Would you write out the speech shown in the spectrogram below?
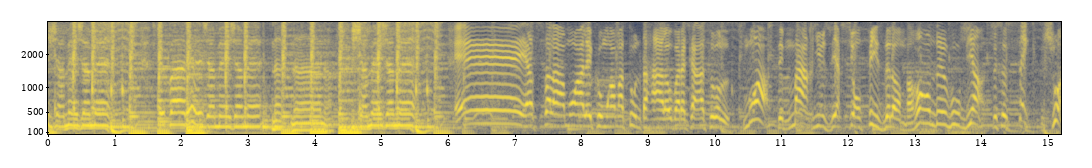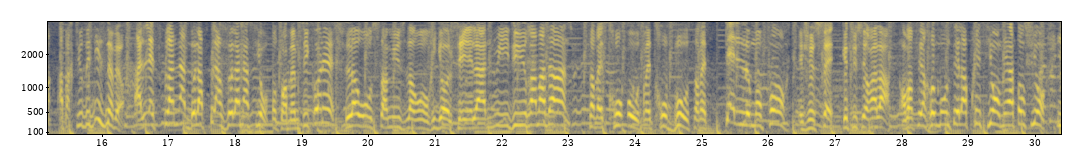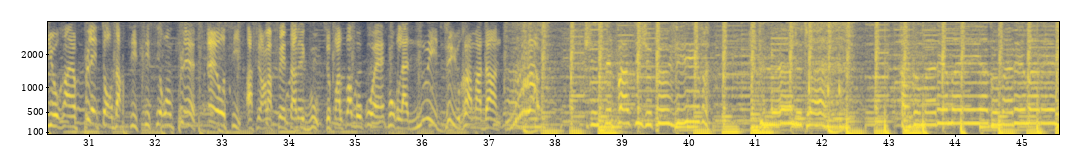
Jamais, jamais, séparés, jamais, jamais, na, na, na. Jamais, jamais. Hey, assalamu alaikum rahmatoul tahala wa barakatul. Moi, c'est Marius version fils de l'homme. Rendez-vous bien, c'est ce 5 juin à partir de 19h à l'esplanade de la place de la nation. Toi-même tu connais, là où on s'amuse, là où on rigole. C'est la nuit du ramadan. Ça va être trop haut, ça va être trop beau, ça va être tellement fort. Et je sais que tu seras là. On va faire remonter la pression, mais attention, il y aura un pléthore d'artistes qui seront pleins, eux aussi, à faire la fête avec vous. Je parle pas beaucoup, hein, pour la nuit du ramadan. Je ne sais pas si je peux vivre loin de toi. I go mare mare, I go mare.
